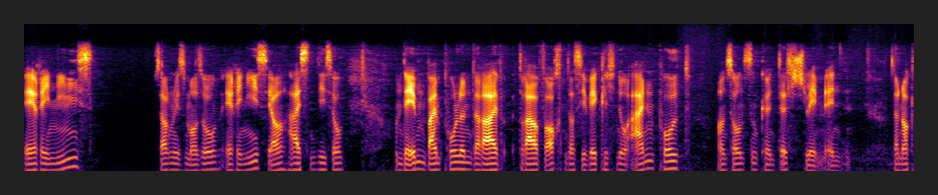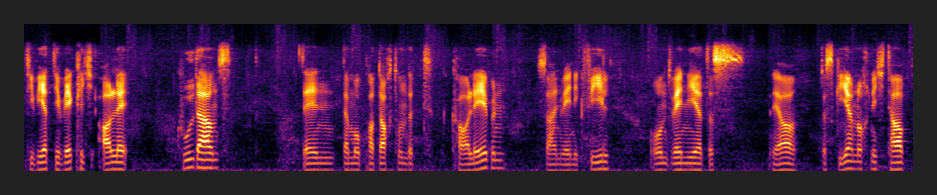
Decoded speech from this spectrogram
Erinis, sagen wir es mal so, Erinis, ja, heißen die so. Und eben beim Pullen darauf achten, dass ihr wirklich nur einen pullt, ansonsten könnte es schlimm enden. Dann aktiviert ihr wirklich alle Cooldowns, denn der Mob hat 800k Leben so ein wenig viel. Und wenn ihr das, ja, das Gear noch nicht habt,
